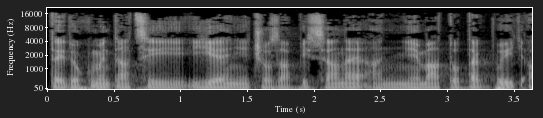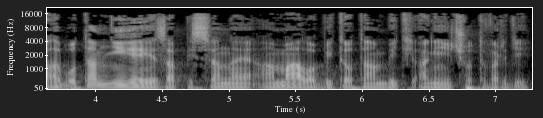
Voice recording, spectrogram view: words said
tej dokumentácii je niečo zapísané a nemá to tak byť, alebo tam nie je zapísané a malo by to tam byť, ak niečo tvrdí.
